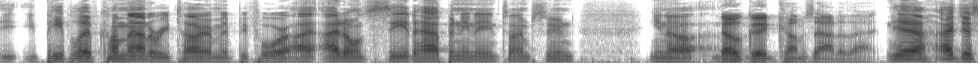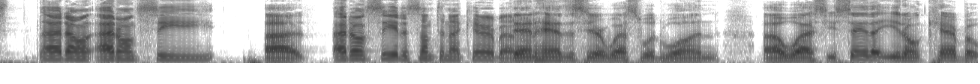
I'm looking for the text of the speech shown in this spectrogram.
y- y- people have come out of retirement before. I, I don't see it happening anytime soon. You know, no good comes out of that. yeah, I just I don't I don't see Uh, I don't see it as something I care about. Dan Hanzus here, Westwood one. Uh, Wes, you say that you don't care, but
